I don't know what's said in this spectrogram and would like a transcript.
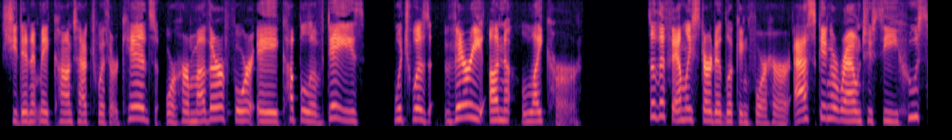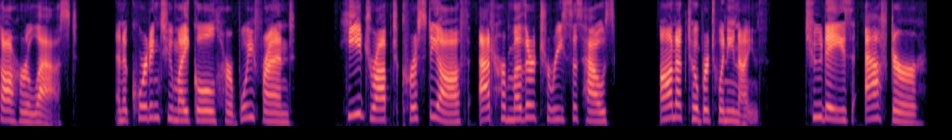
She didn't make contact with her kids or her mother for a couple of days, which was very unlike her. So the family started looking for her, asking around to see who saw her last. And according to Michael, her boyfriend, he dropped Christy off at her mother Teresa's house on October 29th, two days after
